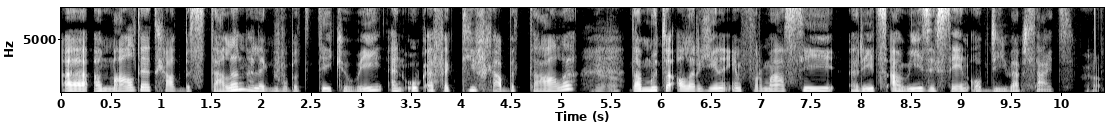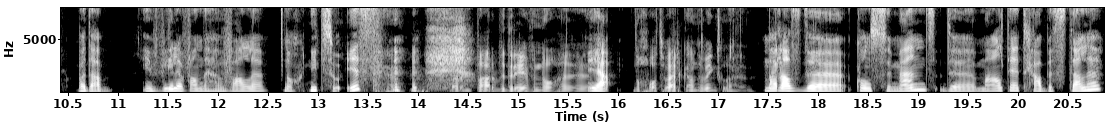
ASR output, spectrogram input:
eh, een maaltijd gaat bestellen, gelijk bijvoorbeeld takeaway, en ook effectief gaat betalen, Ja. dan moet de allergene informatie reeds aanwezig zijn op die website. Ja. Wat dat in vele van de gevallen nog niet zo is. Ja. Waar een paar bedrijven nog, eh, ja. nog wat werk aan de winkel hebben. Maar als de consument de maaltijd gaat bestellen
